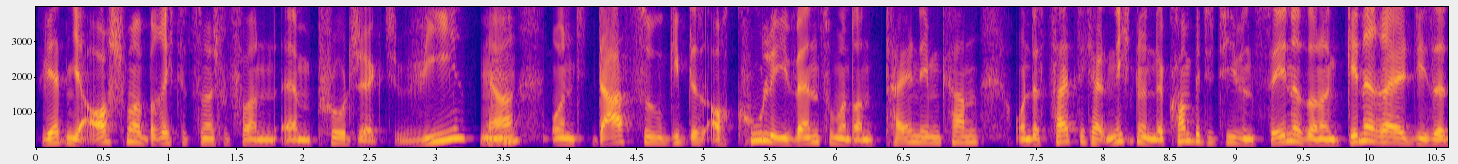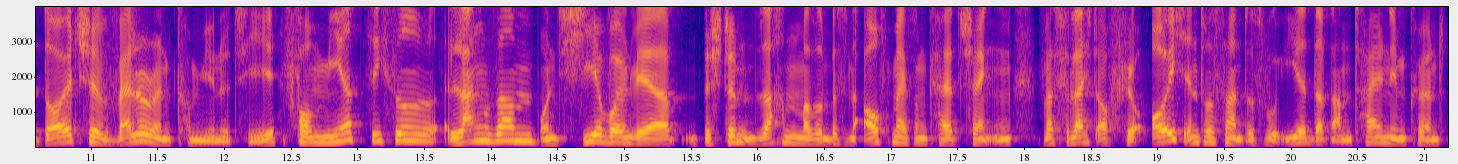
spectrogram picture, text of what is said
Wir hatten ja auch schon mal berichtet, zum Beispiel von ähm, Project V, mhm. ja. Und dazu gibt es auch coole Events, wo man dran teilnehmen kann. Und das zeigt sich halt nicht nur in der kompetitiven Szene, sondern generell diese deutsche Valorant-Community formiert sich so langsam. Und hier wollen wir bestimmten Sachen mal so ein bisschen Aufmerksamkeit schenken, was vielleicht auch für euch interessant ist, wo ihr daran teilnehmen könnt.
